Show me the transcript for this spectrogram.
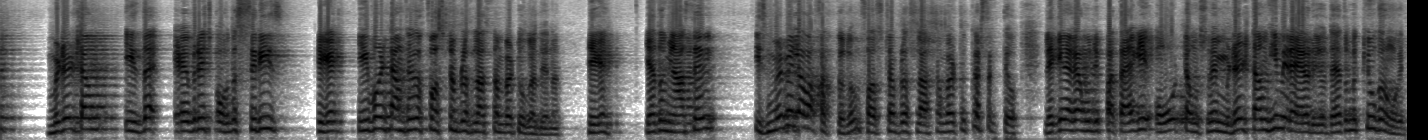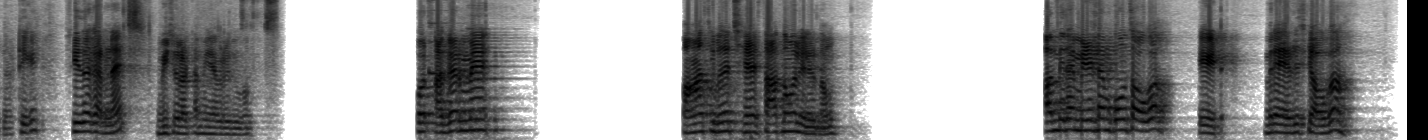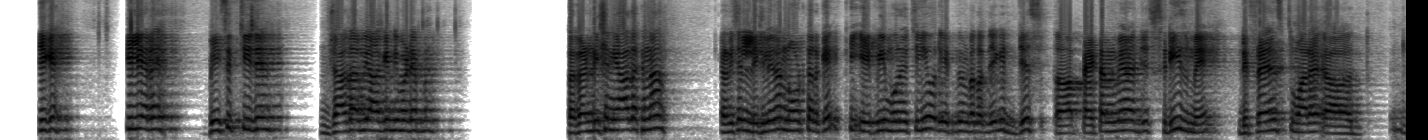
Middle term is the average of the series ठीक है। इवन टर्म से first term plus last number two कर देना। ठीक है। या तुम यहाँ से इसमें भी लगा सकते हो तुम first term plus last number two कर सकते हो। लेकिन अगर मुझे पता है कि और टर्म्स में मिडिल टर्म ही मेरा एवरेज होता है तो मैं क्यों करूँगा इतना, ठीक है? सीधा करना है बीच वाला टर्म ही एवरेज होगा। और अगर मैं पाँच की बजाय छह, सात नंबर ले लेता हूँ, अब मेरा मिडिल टर्म कौन सा होगा? एट मेरा एवरेज क्या होगा? ठीक है क्लियर है? बेसिक चीज़ें, ज़्यादा भी आगे नहीं बढ़े अपन। कंडीशन याद रखना कंडीशन लिख लेना नोट करके कि एपीएम होने चाहिए और एपीएम बता दिया कि जिस पैटर्न में या जिस सीरीज़ में डिफरेंस तुम्हारे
